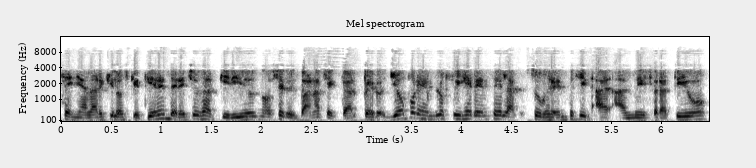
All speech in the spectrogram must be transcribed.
señalar que los que tienen derechos adquiridos no se les van a afectar. Pero yo, por ejemplo, fui gerente de la subgerente administrativo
